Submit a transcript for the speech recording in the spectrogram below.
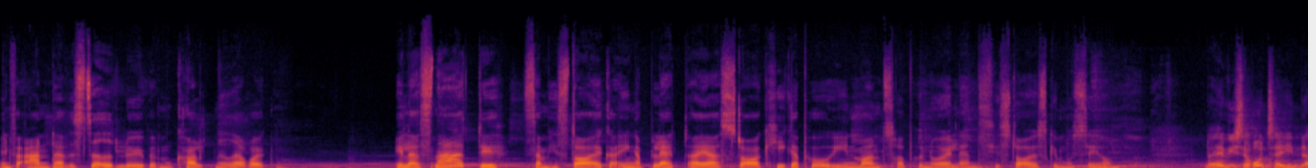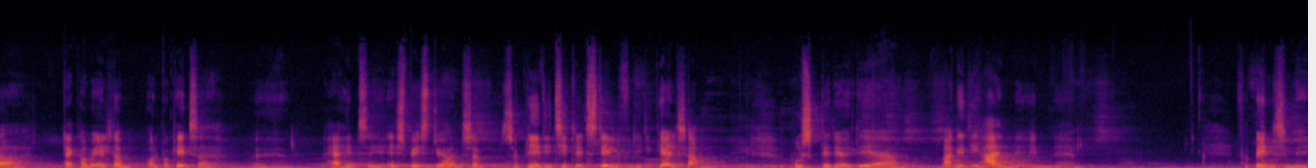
Men for andre vil stedet løbe dem koldt ned ad ryggen. Eller snarere det, som historiker Inger Blatt og jeg står og kigger på i en montre på Nordjyllands Historiske Museum. Når jeg viser rundt herinde, og der kommer ældre Aalborgenser øh, herhen til asbestjørnen, så, så bliver de tit lidt stille, fordi de kan alle sammen huske det. Det, det er, mange de har en, en øh, forbindelse med,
